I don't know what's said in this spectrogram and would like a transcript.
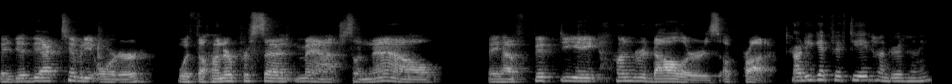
they did the activity order with the hundred percent match. So now they have fifty-eight hundred dollars of product. How do you get 5,800, honey?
